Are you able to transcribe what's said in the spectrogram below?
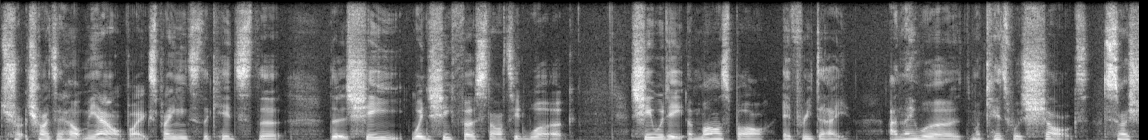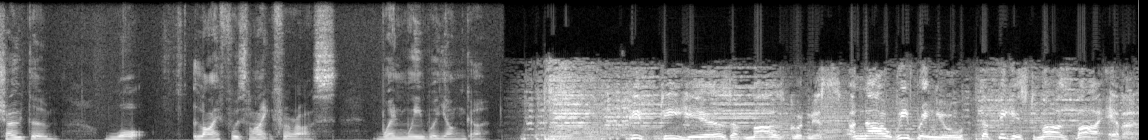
tr tried to help me out by explaining to the kids that, that she, when she first started work, she would eat a Mars bar every day. And they were, my kids were shocked. So I showed them what life was like for us when we were younger. 50 years of Mars goodness, and now we bring you the biggest Mars bar ever.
